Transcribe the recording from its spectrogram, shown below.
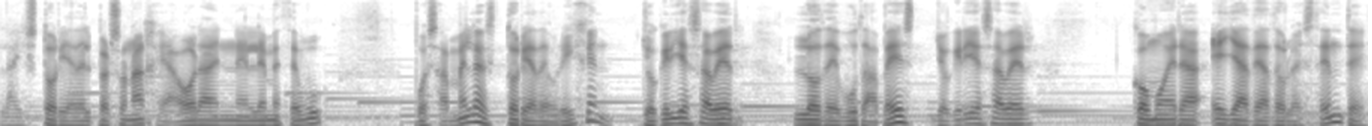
la historia del personaje ahora en el MCU, pues hazme la historia de origen. Yo quería saber lo de Budapest, yo quería saber cómo era ella de adolescente,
